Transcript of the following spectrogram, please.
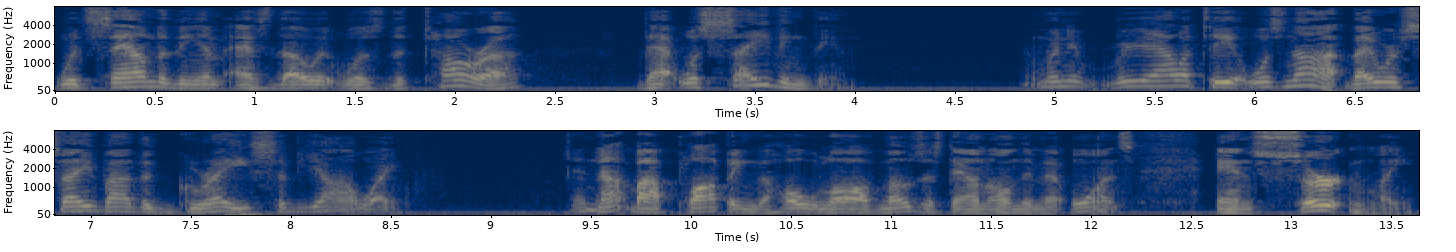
would sound to them as though it was the Torah that was saving them. When in reality it was not. They were saved by the grace of Yahweh and not by plopping the whole law of Moses down on them at once, and certainly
